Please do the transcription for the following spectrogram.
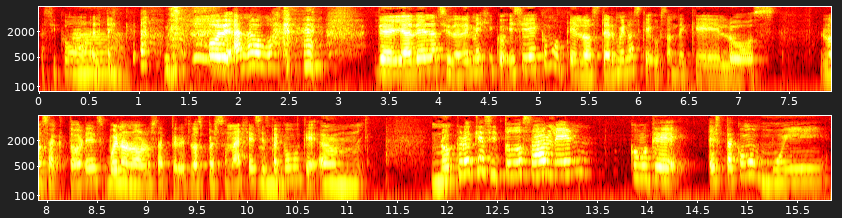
así como el Ah. TEC. o de Anahuac, de allá de la Ciudad de México. Y sí hay como que los términos que usan de que los, los actores, bueno, no los actores, los personajes, y están Ujú. como que, um, no creo que así todos hablen, como que está como muy,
